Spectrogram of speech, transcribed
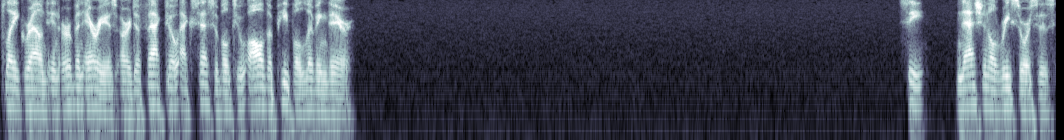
playground in urban areas are de facto accessible to all the people living there. C. National resources,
